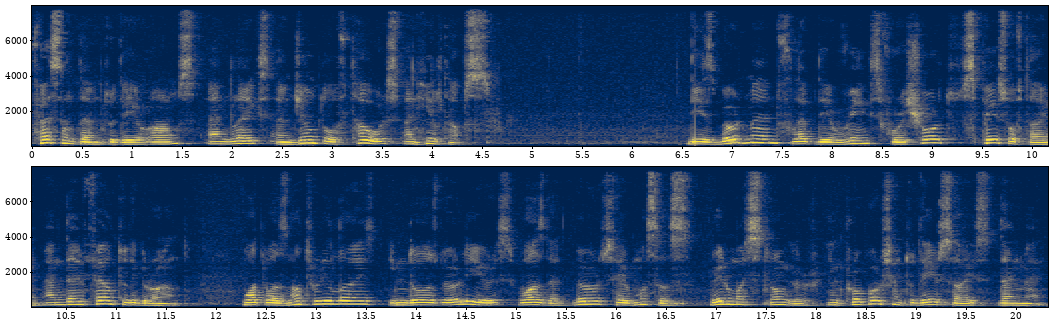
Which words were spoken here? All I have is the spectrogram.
fastened them to their arms and legs and jumped off towers and hilltops. These birdmen flapped their wings for a short space of time and then fell to the ground. What was not realized in those early years was that birds have muscles very much stronger in proportion to their size than men.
